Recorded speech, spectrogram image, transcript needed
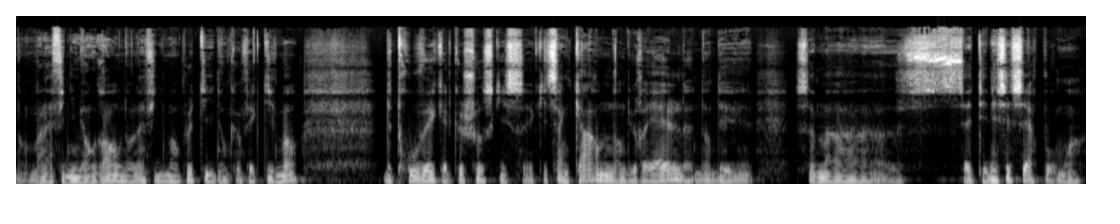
dans, dans, l'infiniment grand ou dans l'infiniment petit. Donc effectivement de trouver quelque chose qui s'incarne dans du réel dans des ça m'a ça a été nécessaire pour moi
